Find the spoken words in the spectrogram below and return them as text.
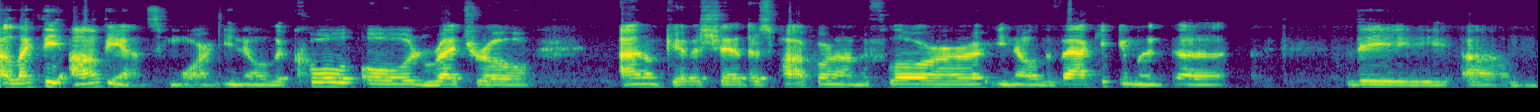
I like the ambiance more. You know, the cool old retro. I don't give a shit. There's popcorn on the floor. You know, the vacuum. Uh, the um,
